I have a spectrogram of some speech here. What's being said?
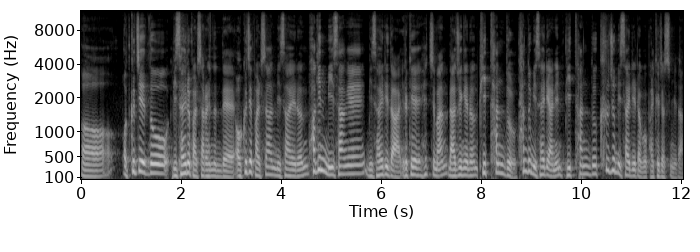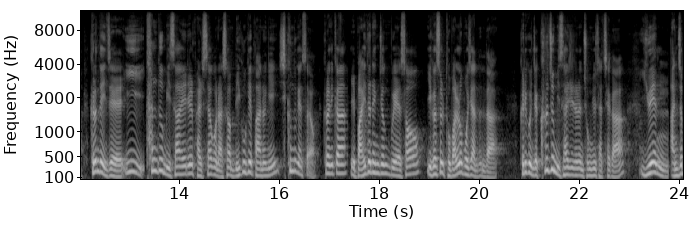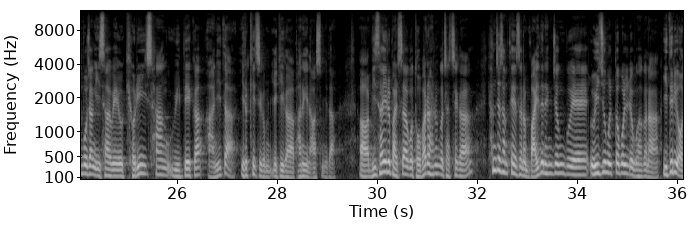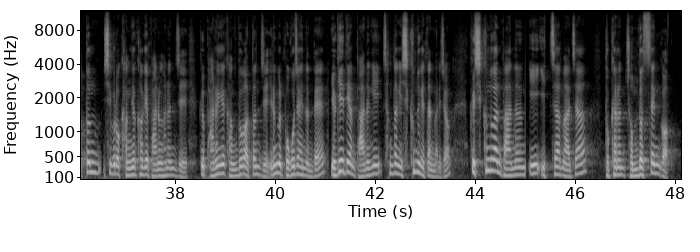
어, 엊그제도 미사일을 발사를 했는데 엊그제 발사한 미사일은 확인 미상의 미사일이다 이렇게 했지만 나중에는 비탄도, 탄도 미사일이 아닌 비탄도 크루즈 미사일이라고 밝혀졌습니다. 그런데 이제 이 탄도 미사일을 발사하고 나서 미국의 반응이 시큰둥했어요. 그러니까 바이든 행정부에서 이것을 도발로 보지 않는다. 그리고 이제 크루즈 미사일이라는 종류 자체가 유엔 안전보장이사회의 결의사항 위배가 아니다. 이렇게 지금 얘기가 반응이 나왔습니다. 어, 미사일을 발사하고 도발을 하는 것 자체가 현재 상태에서는 바이든 행정부의 의중을 떠보려고 하거나 이들이 어떤 식으로 강력하게 반응하는지 그 반응의 강도가 어떤지 이런 걸 보고자 했는데 여기에 대한 반응이 상당히 시큰둥했단 말이죠. 그 시큰둥한 반응이 있자마자 북한은 좀 더 센 것,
